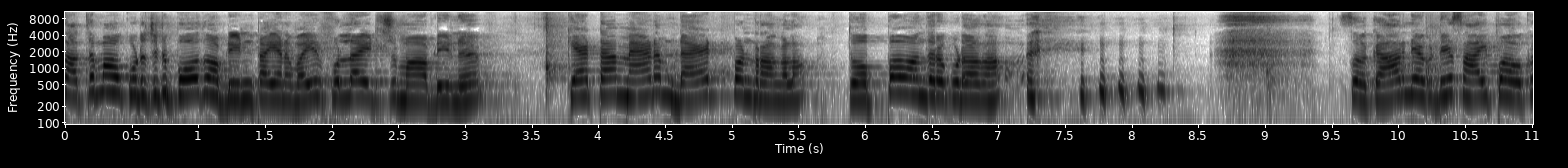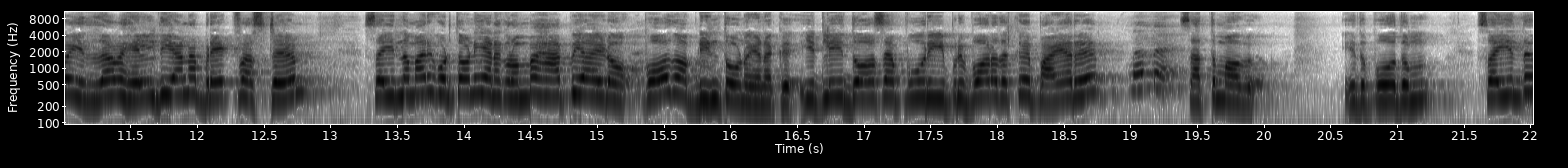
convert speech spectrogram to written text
சத்து மாவு குடிச்சிட்டு போதும் அப்படின்ட்டா எனக்கு வயிறு ஃபுல்லாகிடுச்சுமா அப்படின்னு. கேட்டால் மேடம் டயட் பண்ணுறாங்களாம் தொப்பை வந்துடக்கூடாதான் ஸோ காரணியாக்குட்டியும் சாய்ப்பாவுக்கும் இதுதான் ஹெல்த்தியான பிரேக்ஃபாஸ்ட்டு ஸோ இந்த மாதிரி கொடுத்தோன்னே எனக்கு ரொம்ப ஹாப்பி ஆகிடும் போதும் அப்படின்னு தோணும் எனக்கு. இட்லி தோசை பூரி இப்படி போகிறதுக்கு பயறு சத்து மாவு. இது போதும். ஸோ இது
